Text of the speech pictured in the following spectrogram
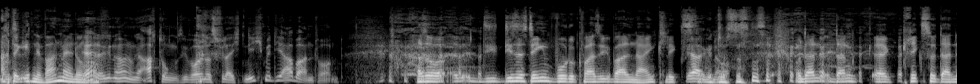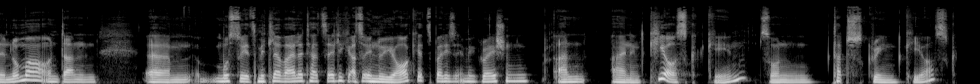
Ach, da geht eine Warnmeldung Ja, auf. genau. Achtung, Sie wollen das vielleicht nicht mit Ja beantworten. Also äh, die, dieses Ding, wo du quasi überall Nein klickst. Ja, und genau. das- Und dann, dann äh, kriegst du deine Nummer und dann ähm, musst du jetzt mittlerweile tatsächlich, also in New York jetzt bei dieser Immigration, an einen Kiosk gehen, so ein Touchscreen-Kiosk.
